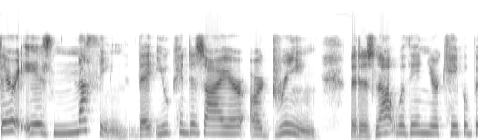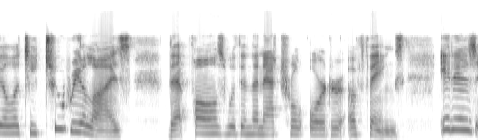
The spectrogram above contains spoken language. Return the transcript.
there is nothing that you can desire or dream that is not within your capability to realize that falls within the natural order of things. It is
